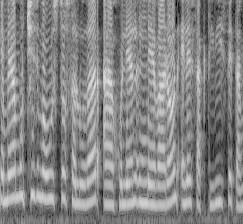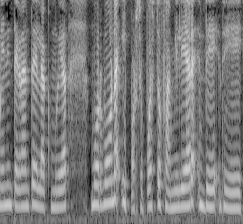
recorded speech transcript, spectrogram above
Que me da muchísimo gusto saludar a Julián Levarón. Él es activista y también integrante de la comunidad mormona y por supuesto familiar de, de,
